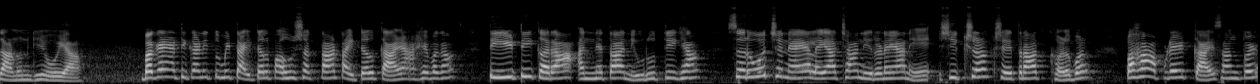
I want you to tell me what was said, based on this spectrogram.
जाणून घेऊया. बघा या ठिकाणी तुम्ही टायटल पाहू शकता. टायटल काय आहे बघा? टी ई टी करा अन्यथा निवृत्ती घ्या. सर्वोच्च न्यायालयाच्या निर्णयाने शिक्षण क्षेत्रात खळबळ. पहा अपडेट काय सांगतोय?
